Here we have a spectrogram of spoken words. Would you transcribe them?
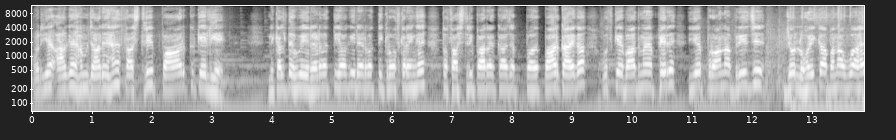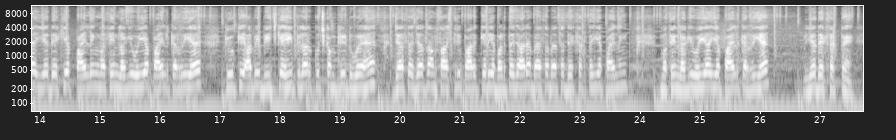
और ये आगे हम जा रहे हैं शास्त्री पार्क के लिए। निकलते हुए रेड बत्ती होगी रेड बत्ती क्रॉस करेंगे तो शास्त्री पार्क का जब पार्क आएगा, उसके बाद में फिर ये पुराना ब्रिज जो लोहे का बना हुआ है, ये देखिए पाइलिंग मशीन लगी हुई है, पाइल कर रही है, क्योंकि अभी बीच के ही पिलर कुछ कंप्लीट हुए हैं। जैसे जैसे हम शास्त्री पार्क के लिए बढ़ते जा रहे हैं, वैसे वैसे देख सकते हैं, ये पाइलिंग मशीन लगी हुई है, ये पाइल कर रही है। ये देख सकते हैं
